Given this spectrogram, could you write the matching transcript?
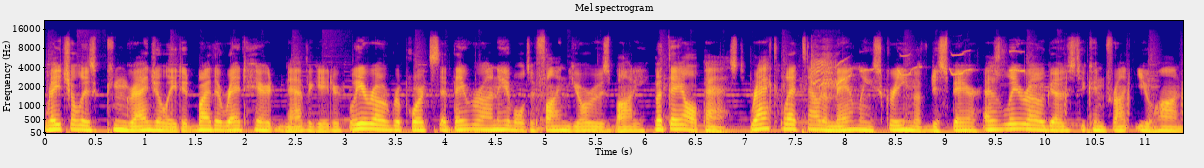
Rachel is congratulated by the red-haired navigator. Lero reports that they were unable to find Yoru's body, but they all passed. Rak lets out a manly scream of despair as Lero goes to confront Yuhan.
